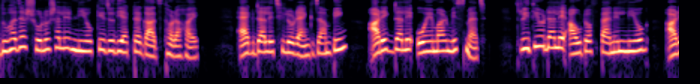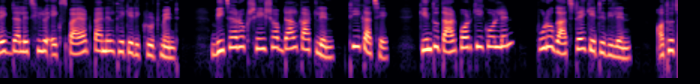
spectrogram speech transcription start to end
দু হাজার ষোলো সালের নিয়োগকে যদি একটা গাছ ধরা হয়। এক ডালে ছিল র্যাঙ্ক জাম্পিং আরেক ডালে ওএমআর মিসম্যাচ, তৃতীয় ডালে আউট অফ প্যানেল নিয়োগ, আরেক ডালে ছিল এক্সপায়ার্ড প্যানেল থেকে রিক্রুটমেন্ট। বিচারক সেই সব ডাল কাটলেন, ঠিক আছে, কিন্তু তারপর কি করলেন? পুরো গাছটাই কেটে দিলেন, অথচ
